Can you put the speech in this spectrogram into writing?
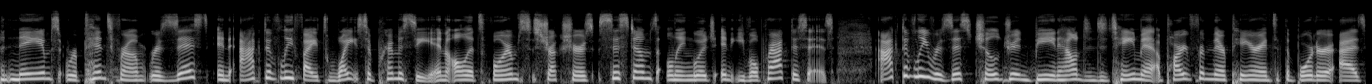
Names, repents from, resists, and actively fights white supremacy in all its forms, structures, systems, language, and evil practices. Actively resists children being held in detainment apart from their parents at the border as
